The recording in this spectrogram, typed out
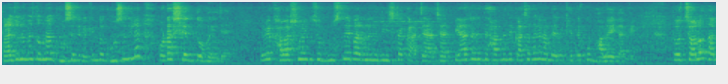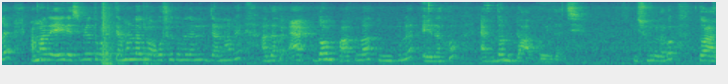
তাই জন্য বেশ তোমরা ঘষে দেবে, কিন্তু ঘষে দিলে ওটা সেদ্ধ হয়ে যায়। এবার খাবার সময় কিছু বুঝতেই পারবে না যে জিনিসটা কাঁচা আছে, আর পেঁয়াজটা যদি হাত যদি কাঁচা থাকে না দেখবে খেতে খুব ভালোই লাগে। তো চলো তাহলে আমার এই রেসিপিটা তোমাদের কেমন লাগল অবশ্যই তোমরা জানি, জানাবে। আর দেখো একদম পাতলা, তুলতুলে, এই দেখো একদম ডাব হয়ে যাচ্ছে। কি সুন্দর দেখো। তো আর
